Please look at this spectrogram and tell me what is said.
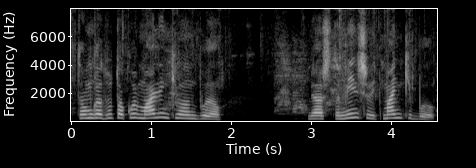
В том году такой маленький он был. Бяш, что меньше ведь маленький был.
